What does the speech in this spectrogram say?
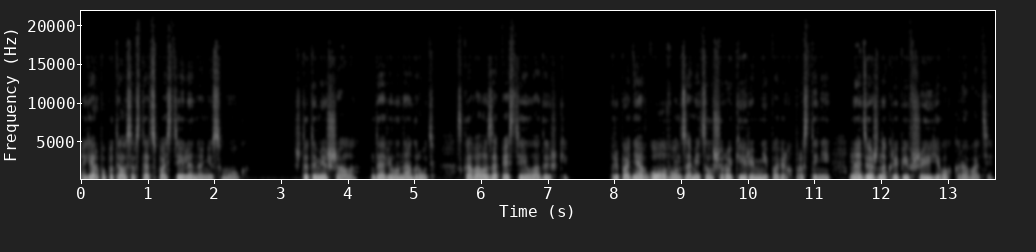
Яр попытался встать с постели, но не смог. Что-то мешало, давило на грудь, сковало запястья и лодыжки. Приподняв голову, он заметил широкие ремни поверх простыни, надежно крепившие его к кровати.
